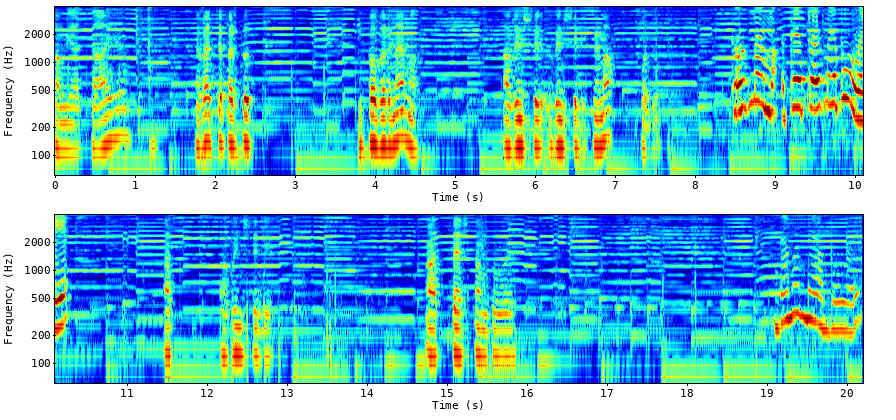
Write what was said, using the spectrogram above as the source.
пам'ятаю. Давай тепер тут і повернемо. А в інший, в інший бік нема ходу? Тут ми, тут ми були. А, а в інший бік. А, теж там були. Де ми не були?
